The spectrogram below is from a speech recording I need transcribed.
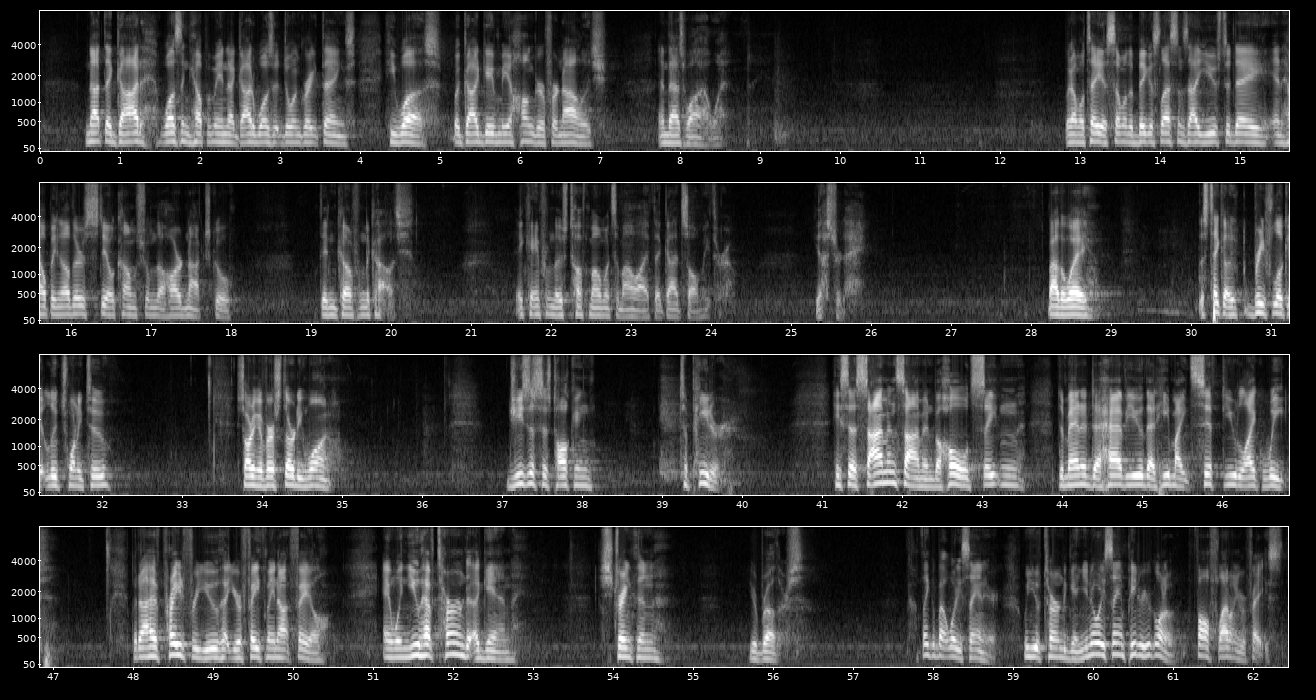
Not that God wasn't helping me and that God wasn't doing great things. He was. But God gave me a hunger for knowledge, and that's why I went. But I'm going to tell you, some of the biggest lessons I use today in helping others still comes from the hard knock school. Didn't come from the college. It came from those tough moments in my life that God saw me through yesterday. By the way, Let's take a brief look at Luke 22, starting at verse 31. Jesus is talking to Peter. He says, Simon, Simon, behold, Satan demanded to have you that he might sift you like wheat. But I have prayed for you that your faith may not fail. And when you have turned again, strengthen your brothers. Think about what he's saying here when you have turned again. You know what he's saying, Peter? You're going to fall flat on your face.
